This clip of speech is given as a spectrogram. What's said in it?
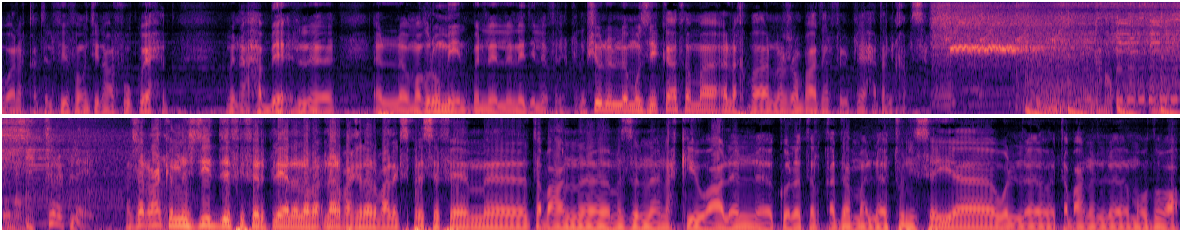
ورقه الفيفا وأنت نعرفوك واحد من احباء المغرومين بالنادي الإفريقي. نمشيو للموزيكا ثم الأخبار نرجع بعدها Fair Play حتى الخمسه رجعنا معكم من جديد في Fair Play على الاربع غير أربع ال Express FM طبعا آه، ما زلنا نحكيو على كرة القدم التونسية وطبعا الموضوع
